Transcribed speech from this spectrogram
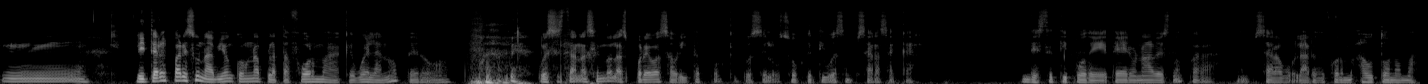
mmm, literal parece un avión con una plataforma que vuela, ¿no? Pero pues están haciendo las pruebas ahorita porque pues el, su objetivo es empezar a sacar de este tipo de, de aeronaves, ¿no? Para empezar a volar de forma autónoma.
